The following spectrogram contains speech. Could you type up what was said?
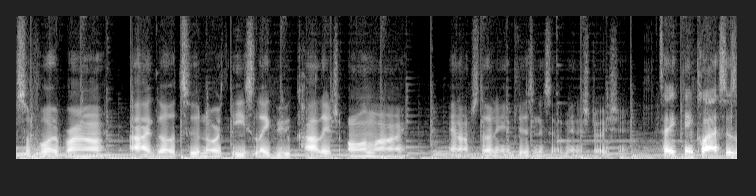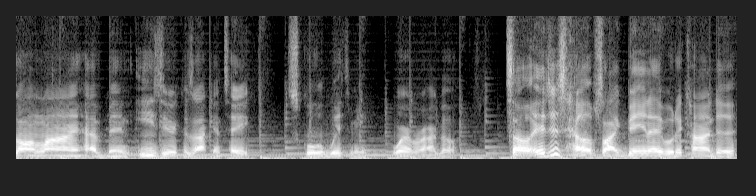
I'm Savoy Brown. I go to Northeast Lakeview College online and I'm studying business administration. Taking classes online have been easier because I can take school with me wherever I go. So it just helps like being able to kind of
